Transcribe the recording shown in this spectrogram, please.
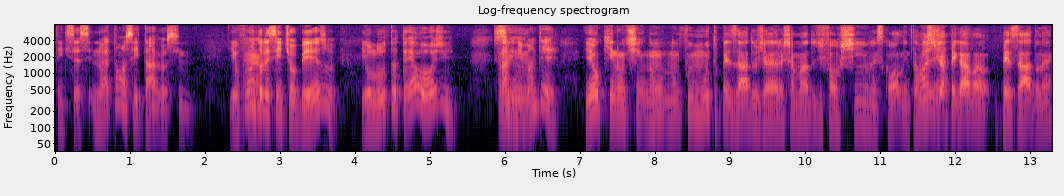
tem que ser, não é tão aceitável assim. Eu fui um É. adolescente obeso, eu luto até hoje pra Sim. me manter. Eu que não tinha, não, não fui muito pesado, já era chamado de Faustinho na escola, então isso Olha. já pegava pesado, né?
